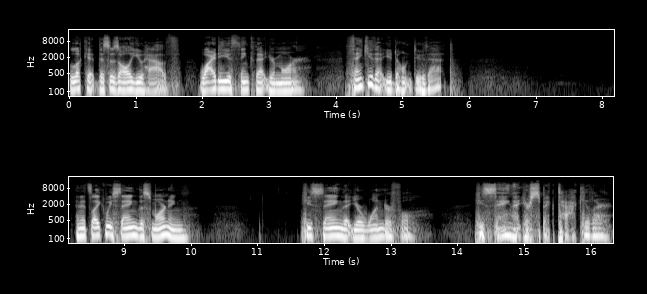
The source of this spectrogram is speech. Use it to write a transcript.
look at this is all you have. Why do you think that you're more? Thank you that you don't do that. And it's like we sang this morning. He's saying that you're wonderful. He's saying that you're spectacular.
